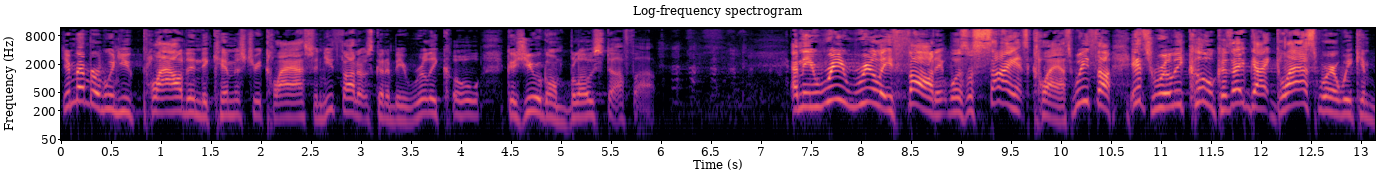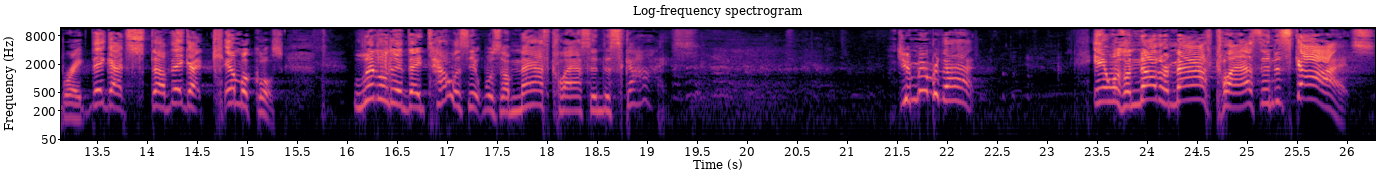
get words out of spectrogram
Do you remember when you plowed into chemistry class and you thought it was going to be really cool because you were going to blow stuff up? I mean, we really thought it was a science class. We thought it's really cool because they've got glassware we can break. They got stuff. They got chemicals. Little did they tell us it was a math class in disguise. Do you remember that? It was another math class in disguise.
